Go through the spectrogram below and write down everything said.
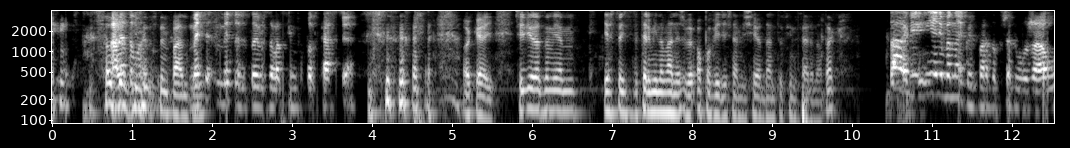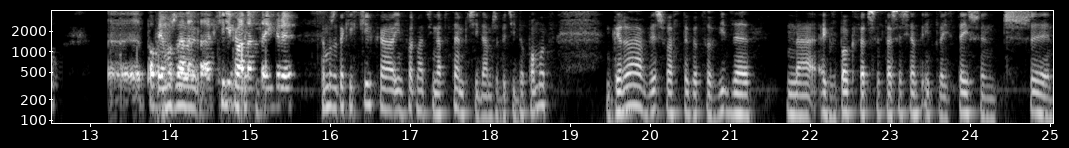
Co Ale to zrobimy my- z tym fantem? Myślę, myślę, że to już załatwimy po podcaście. Okej, czyli rozumiem, jesteś zdeterminowany, żeby opowiedzieć nam dzisiaj o Dante's Inferno, tak? Tak, ja nie będę jakoś bardzo przedłużał. Yy, Powiem o Może zaletach i kilka wadach takich- tej gry. To może takich kilka informacji na wstęp ci dam, żeby ci dopomóc. Gra wyszła z tego co widzę na Xboxa 360 i PlayStation 3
